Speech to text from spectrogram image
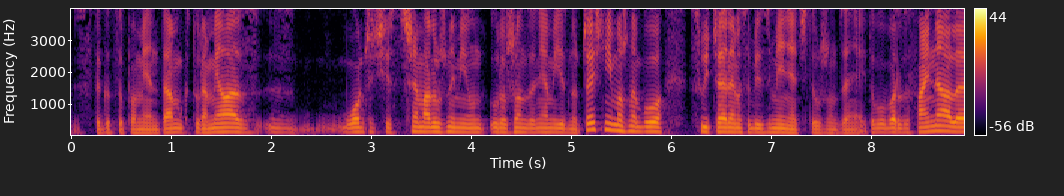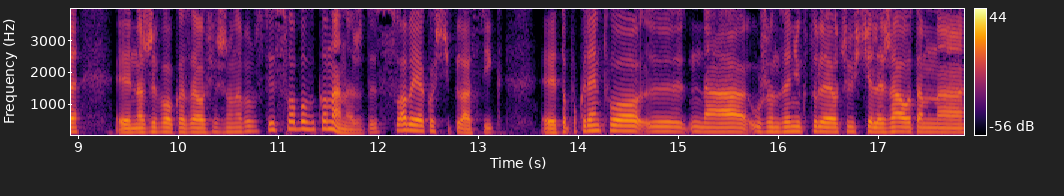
z tego co pamiętam, która miała z, z, łączyć się z trzema różnymi urządzeniami jednocześnie i można było switcherem sobie zmieniać te urządzenia. I to było bardzo fajne, ale y, na żywo okazało się, że ona po prostu jest słabo wykonana, że to jest słabej jakości plastik. Y, To pokrętło y, na urządzeniu, które oczywiście leżało tam na,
